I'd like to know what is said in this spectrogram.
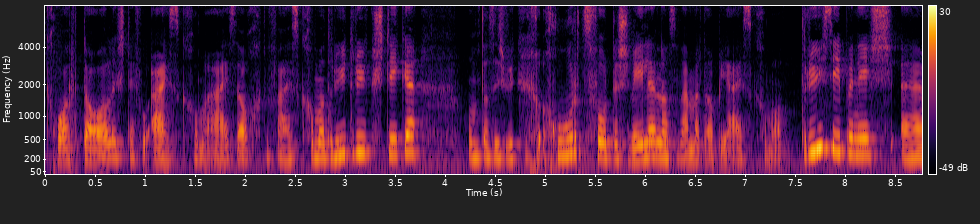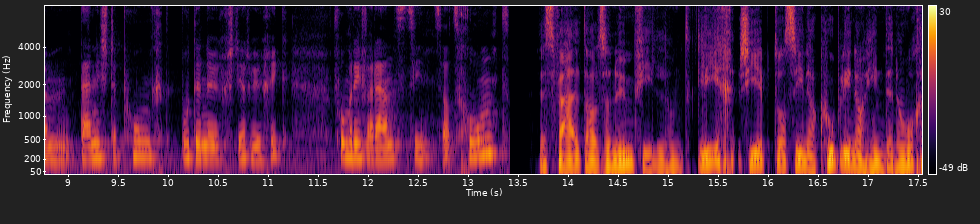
Quartal ist der von 1,18 auf 1,33 gestiegen. Und das ist wirklich kurz vor der Schwelle. Also wenn man da bei 1,37 ist, ähm, dann ist der Punkt, wo die nächste Erhöhung vom Referenzzinssatz kommt. Es fehlt also nicht mehr viel und gleich schiebt Ursina Kubli noch hinten hoch.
